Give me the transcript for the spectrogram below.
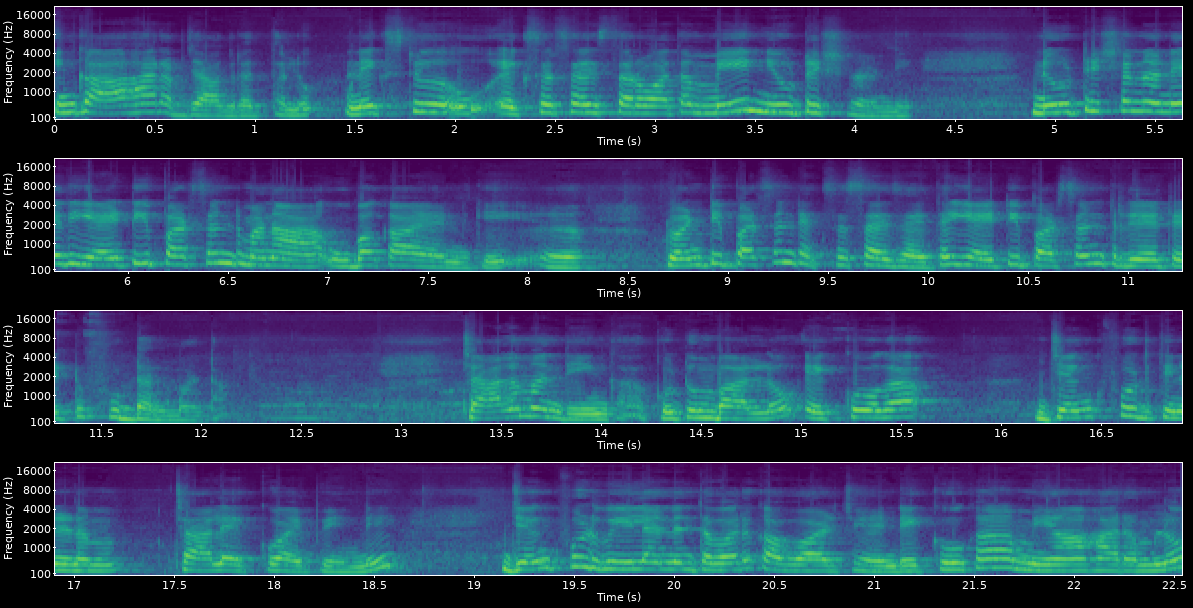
ఇంకా ఆహార జాగ్రత్తలు. నెక్స్ట్ ఎక్సర్సైజ్ తర్వాత మెయిన్ న్యూట్రిషన్ అండి. న్యూట్రిషన్ అనేది ఎయిటీ పర్సెంట్ మన ఉబకాయానికి ట్వంటీ పర్సెంట్ ఎక్సర్సైజ్ అయితే eighty percent related to food అనమాట చాలామంది ఇంకా కుటుంబాల్లో ఎక్కువగా జంక్ ఫుడ్ తినడం చాలా ఎక్కువ అయిపోయింది. జంక్ ఫుడ్ వీలైనంత వరకు అవాయిడ్ చేయండి. ఎక్కువగా మీ ఆహారంలో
